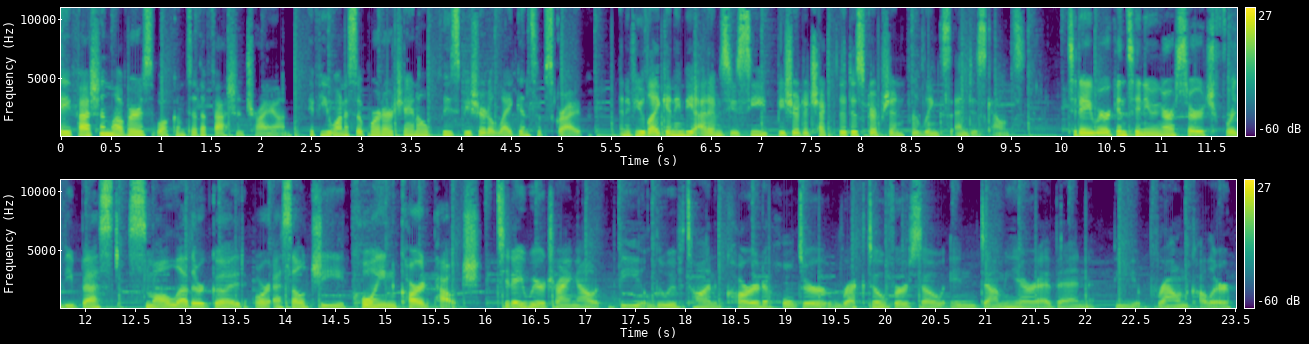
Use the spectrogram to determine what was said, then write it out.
Hey fashion lovers, welcome to the Fashion Try On. If you want to support our channel, please be sure to like and subscribe. And if you like any of the items you see, be sure to check the description for links and discounts. Today we're continuing our search for the best small leather good or SLG coin card pouch. Today we are trying out the Louis Vuitton card holder Recto Verso in Damier Ebene, the brown color.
